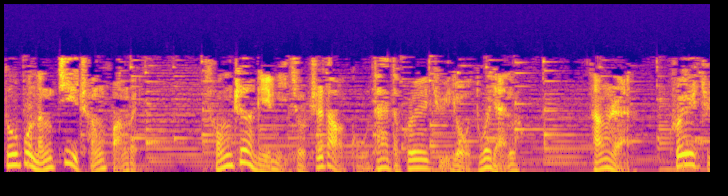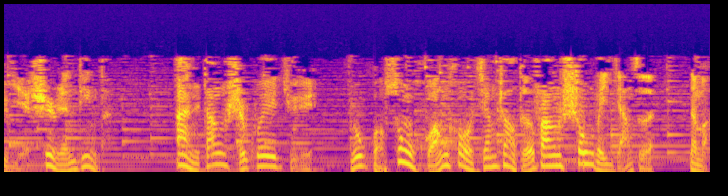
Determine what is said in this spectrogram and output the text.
都不能继承皇位，从这里你就知道古代的规矩有多严了。当然，规矩也是人定的。按当时规矩，如果宋皇后将赵德芳收为养子，那么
